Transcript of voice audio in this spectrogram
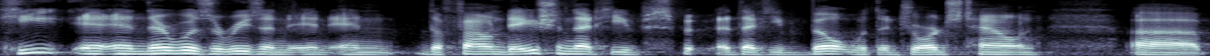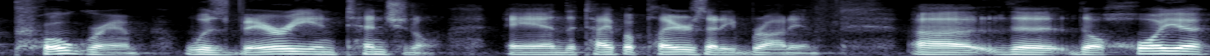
he and there was a reason and, and the foundation that he that he built with the Georgetown uh, program was very intentional and the type of players that he brought in uh, the the Hoya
